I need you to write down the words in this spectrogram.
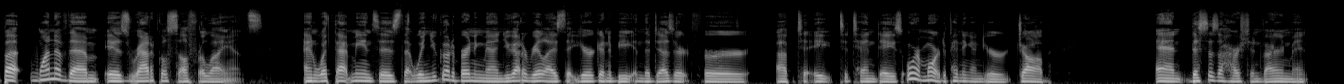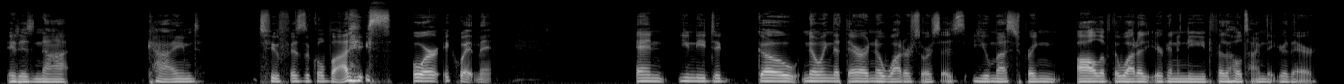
But one of them is radical self reliance. And what that means is that when you go to Burning Man, you got to realize that you're going to be in the desert for up to eight to 10 days or more, depending on your job. And this is a harsh environment. It is not kind to physical bodies or equipment. And you need to go knowing that there are no water sources. You must bring all of the water that you're going to need for the whole time that you're there.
